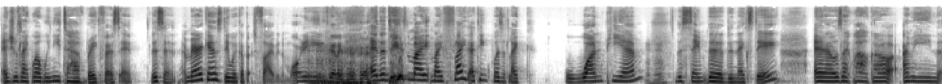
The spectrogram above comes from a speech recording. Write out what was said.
And she was like, well, we need to have breakfast. And listen, Americans, they wake up at five in the morning. Like- and the is, my, my flight, I think was at like 1 p.m. Mm-hmm. the same the the next day. And i was like well girl i mean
